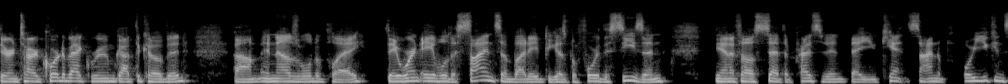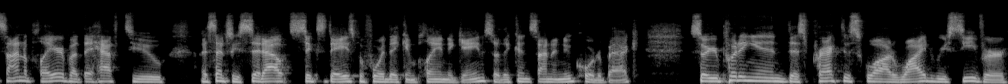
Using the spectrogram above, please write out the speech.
their entire quarterback room got the covid um, and eligible to play they weren't able to sign somebody because before the season the NFL set the precedent that you can't sign a or you can sign a player, but they have to essentially sit out six days before they can play in the game. So they couldn't sign a new quarterback. So you're putting in this practice squad wide receiver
